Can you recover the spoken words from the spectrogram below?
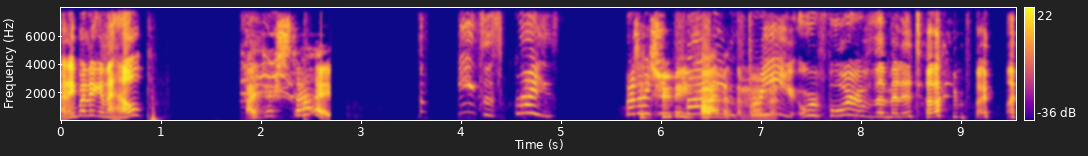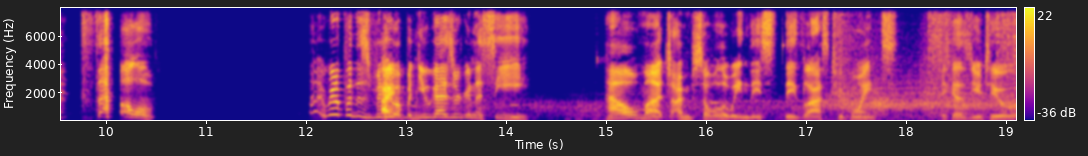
Anybody gonna help? I just died. Jesus Christ! Why do I It's a keep 2v5 at the three or four of them at a time by myself? I'm gonna put this video I- up, and you guys are gonna see how much I'm soloing these these last two points because you two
